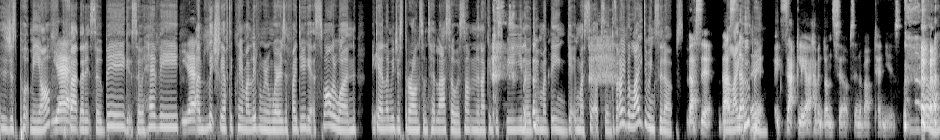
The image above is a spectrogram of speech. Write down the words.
has just put me off. Yeah. The fact that it's so big, it's so heavy. yeah. I literally have to clear my living room. Whereas if I do get a smaller one, again, let me just throw on some Ted Lasso or something, and I could just be, you know, doing my thing, getting my sit ups in because I don't even like doing sit ups. That's it. That's I like that's hooping. It. Exactly. I haven't done sit ups in about ten years. go.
